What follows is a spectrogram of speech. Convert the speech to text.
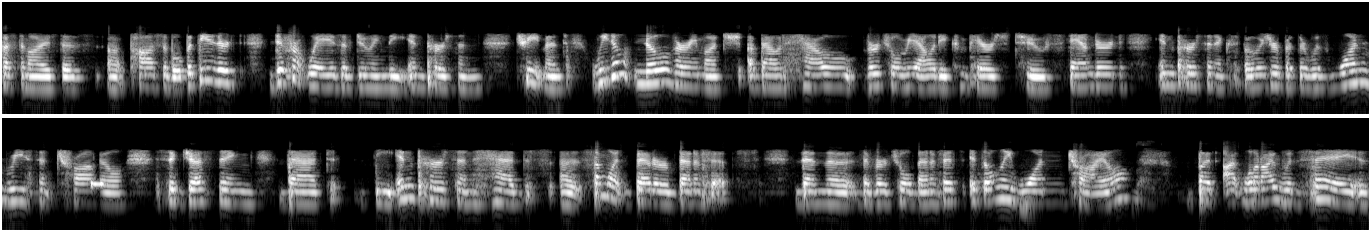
customized as uh, possible. But these are different ways of doing the in-person treatment. We don't know very much about how virtual reality compares to standard in-person exposure, but there was one recent trial suggesting that the in-person had uh, somewhat better benefits than the, the virtual benefits. It's only one trial. But I, what I would say is,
